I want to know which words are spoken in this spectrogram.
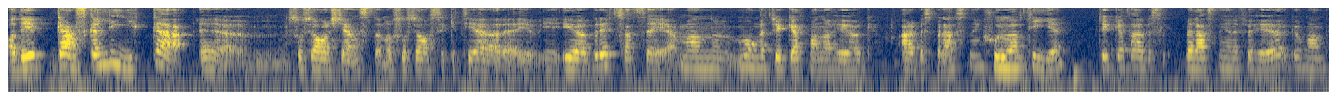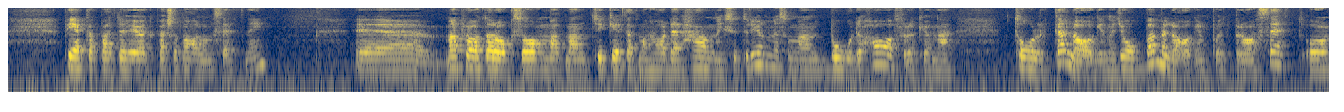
Ja, det är ganska lika eh, socialtjänsten och socialsekreterare i, i, i övrigt så att säga. Man, många tycker att man har hög arbetsbelastning, sju Mm. av tio tycker att arbetsbelastningen är för hög och man pekar på att det är hög personalomsättning. Eh, man pratar också om att man tycker inte att man har det handlingsutrymme som man borde ha för att kunna tolka lagen och jobba med lagen på ett bra sätt. Och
